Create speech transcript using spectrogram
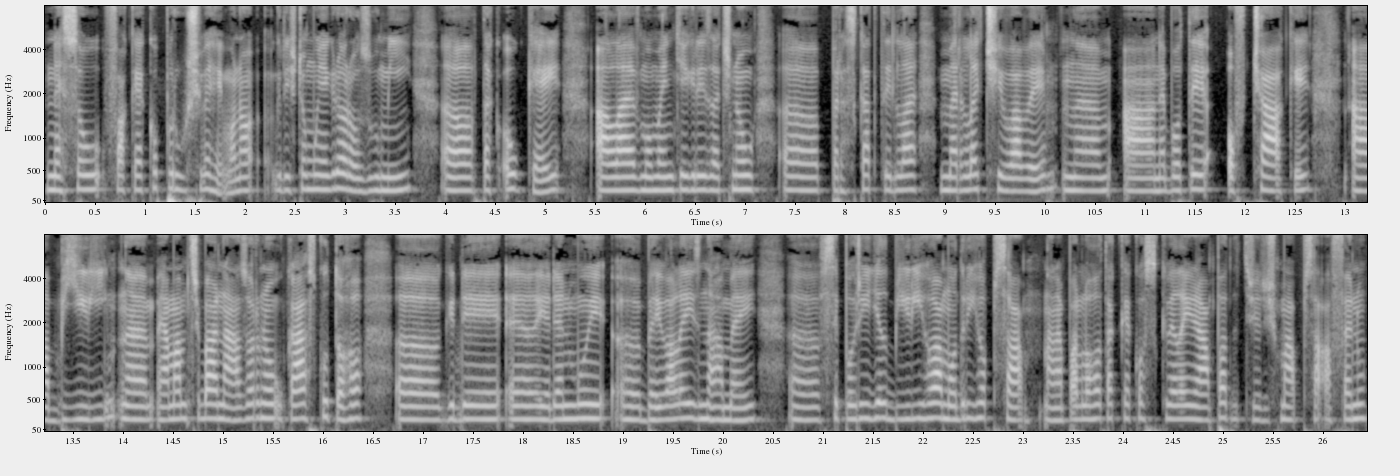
nesou fakt jako průšvihy. Ono, když tomu někdo rozumí, uh, tak OK, ale v momentě, kdy začnou uh, prskat tyhle merle čivavy um, a nebo ty ovčáky a bílí, um, já mám třeba názornou ukázku toho, uh, kdy uh, jeden můj uh, bývalý známý si pořídil bílýho a modrýho psa a napadlo ho tak jako skvělý nápad, že když má psa a fenu,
